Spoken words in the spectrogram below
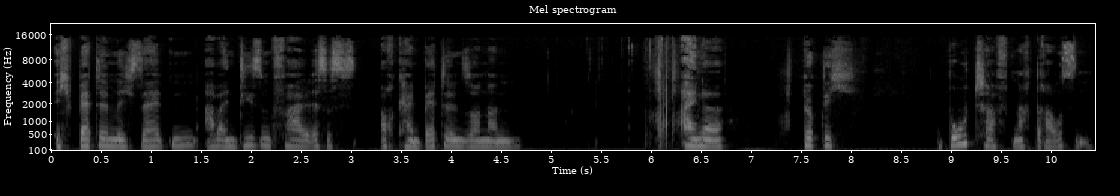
ich bette mich selten, aber in diesem Fall ist es auch kein Betteln, sondern eine wirklich Botschaft nach draußen.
